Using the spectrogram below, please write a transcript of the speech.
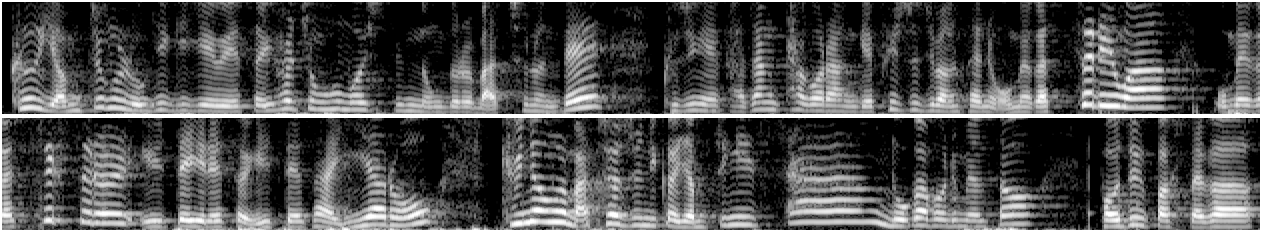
그 염증을 녹이기 위해서 혈중 호모시스틴 농도를 맞추는데 그 중에 가장 탁월한 게 필수 지방산인 오메가 3와 오메가 6를 1대1에서 1대4 이하로 균형을 맞춰주니까 염증이 싹 녹아버리면서 버드윅 박사가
